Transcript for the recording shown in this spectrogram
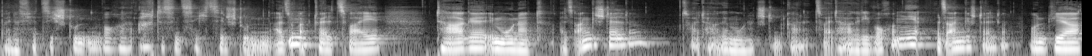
bei einer 40-Stunden-Woche, ach, das sind 16 Stunden. Also mhm. aktuell zwei Tage im Monat als Angestellter zwei Tage im Monat stimmt gar nicht, zwei Tage die Woche ja. als Angestellter. Und wir,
